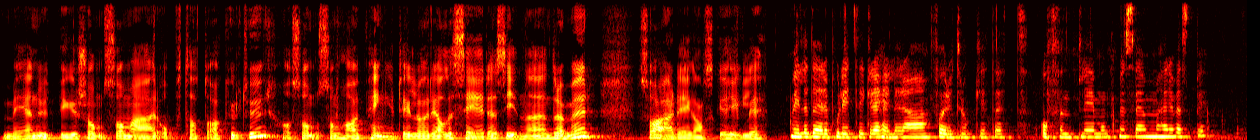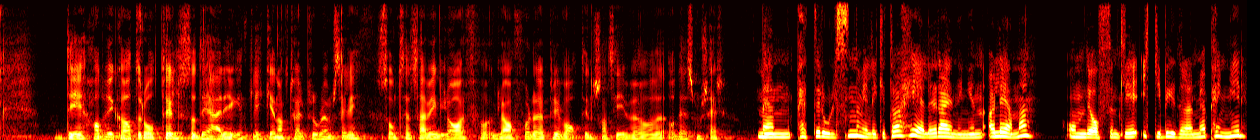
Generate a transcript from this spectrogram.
med en utbygger som, som, er opptatt av kultur, og som, som har penger til å realisere sine drømmer, så er det ganske hyggelig. Ville dere politikere heller ha foretrukket et offentlig Munch-museum her i Vestby? Det hadde vi ikke hatt råd til, så det er egentlig ikke en aktuell problemstilling. Sånn sett så er vi glad for, glad for det private initiativet og det, og det, som skjer. Men Petter Olsen vil ikke ta hele regningen alene. Om det offentlige ikke bidrar med penger,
